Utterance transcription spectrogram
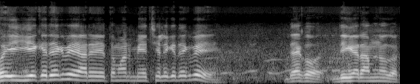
ওই ইয়েকে দেখবে, আরে তোমার মেয়ে ছেলেকে দেখবে? দেখো, দীঘা রামনগর।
